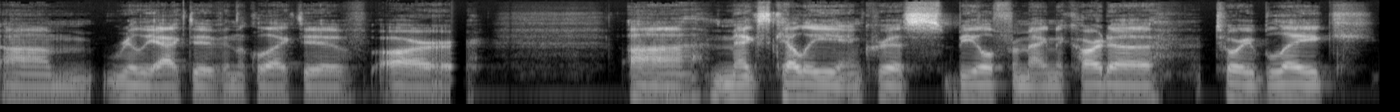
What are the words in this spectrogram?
um, really active in the collective are uh, Megz Kelli and Chris Beal from Magna Carda, Tori Blake,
